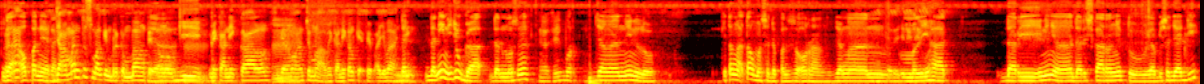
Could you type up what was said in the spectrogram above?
Nggak Karena open ya kan? zaman tuh semakin berkembang teknologi mekanikal segala macam lah. Mekanikal kayak vape aja dan banjing dan ini juga dan maksudnya Enggak keyboard. jangan ini loh. Kita nggak tahu masa depan seseorang. Jangan melihat dari ininya dari sekarang itu. Ya bisa jadi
